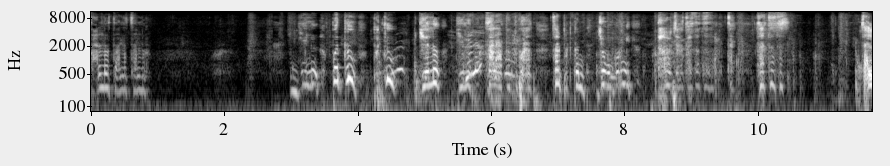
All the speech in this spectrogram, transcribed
चाललं चाललं चाललं. गेलं पतलू पतलू गेलं गेलं. चला आता तू परत चल पटकन जेवण करून घे. चल चल चाल चल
